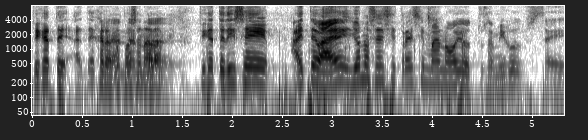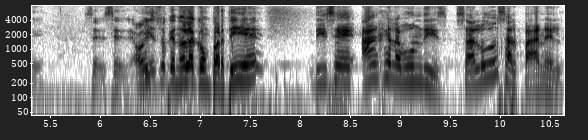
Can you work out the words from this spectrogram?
Fíjate, ah, déjala, no pasa nada. Fíjate, dice, ahí te va, ¿eh? Yo no sé si traes imán hoy o tus amigos se... se- se- hoy Y eso que no la compartí, ¿eh? Dice Ángela Bundis, saludos al panel,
